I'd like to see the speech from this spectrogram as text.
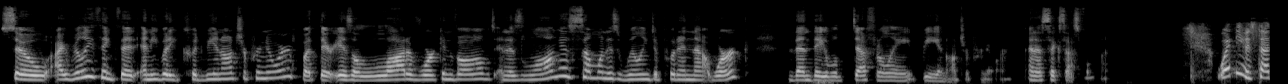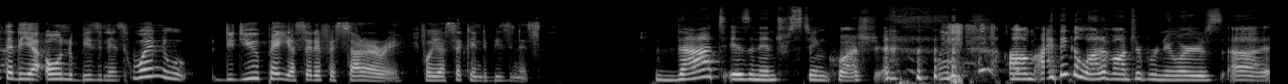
So I really think that anybody could be an entrepreneur, but there is a lot of work involved. And as long as someone is willing to put in that work, then they will definitely be an entrepreneur and a successful one. When you started your own business, when did you pay yourself a salary for your second business? That is an interesting question. um, I think a lot of entrepreneurs uh,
